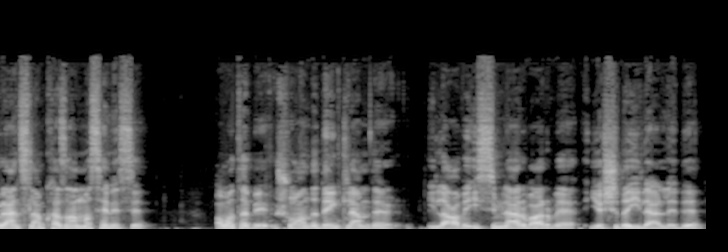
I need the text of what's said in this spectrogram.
Grand Slam kazanma senesi. Ama tabii şu anda denklemde ilave isimler var ve yaşı da ilerledi.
